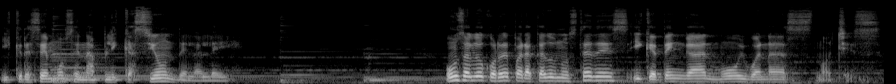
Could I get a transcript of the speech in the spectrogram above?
y crecemos en aplicación de la ley. Un saludo cordial para cada uno de ustedes y que tengan muy buenas noches.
